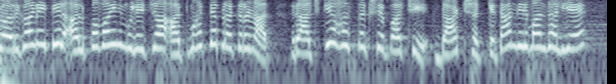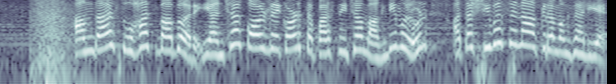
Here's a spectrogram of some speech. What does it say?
करगणीतील अल्पवयीन मुलीच्या आत्महत्या प्रकरणात राजकीय हस्तक्षेपाची दाट शक्यता निर्माण झाली आहे. आमदार सुहास बाबर यांच्या कॉल रेकॉर्ड तपासणीच्या मागणीवरून आता शिवसेना आक्रमक झाली आहे.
